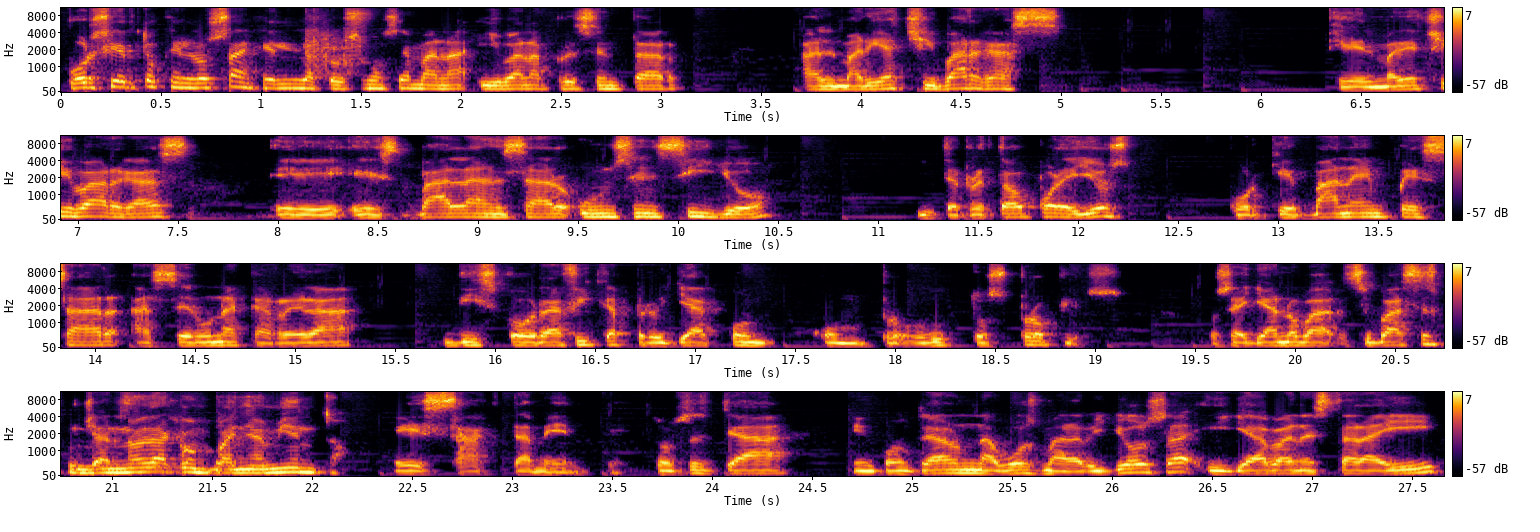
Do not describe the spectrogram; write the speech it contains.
Por cierto que en Los Ángeles la próxima semana iban a presentar al Mariachi Vargas, que el Mariachi Vargas eh, es- va a lanzar un sencillo interpretado por ellos porque van a empezar a hacer una carrera discográfica, pero ya con, con productos propios. O sea, ya no va, si vas a escuchar... No de acompañamiento. Exactamente. Entonces ya encontraron una voz maravillosa y ya van a estar ahí.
